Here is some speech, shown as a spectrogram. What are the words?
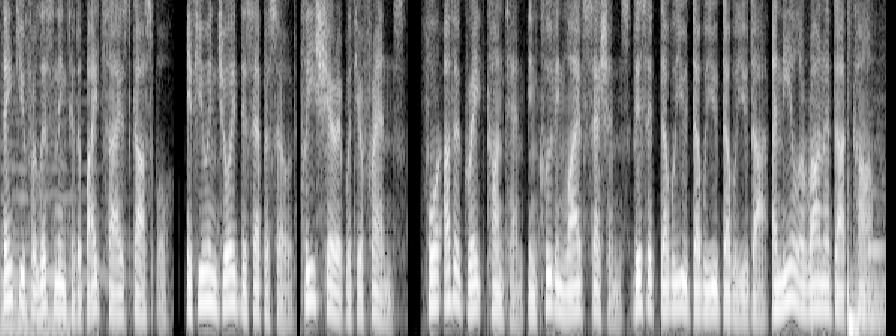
Thank you for listening to the Bite Sized Gospel. If you enjoyed this episode, please share it with your friends. For other great content, including live sessions, visit www.anilarana.com.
